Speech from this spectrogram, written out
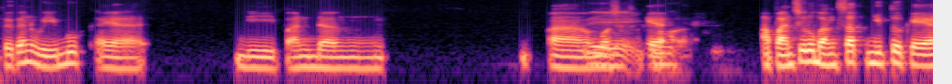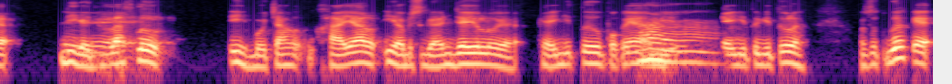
itu kan wibu kayak dipandang uh, maksud kayak apaan sih lu bangsat? gitu kayak di gak jelas lu. Ih bocah khayal. Ih habis ganjai lu ya. Kayak gitu pokoknya di- Nah, kayak gitu gitulah maksud gue kayak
